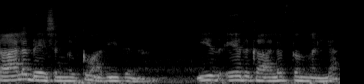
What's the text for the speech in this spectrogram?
കാലദേശങ്ങൾക്കും അതീതനാണ്. ഈ ഏത് കാലത്തെന്നല്ല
